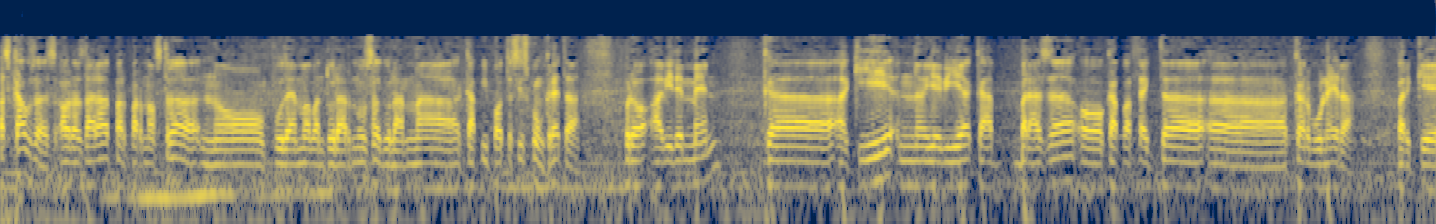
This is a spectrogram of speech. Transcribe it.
Les causes, a hores d'ara, per part nostra, no podem aventurar-nos a donar-ne cap hipòtesis concreta, però, evidentment, que aquí no hi havia cap brasa o cap efecte eh, carbonera, perquè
